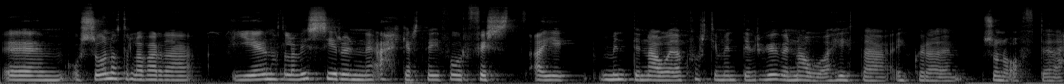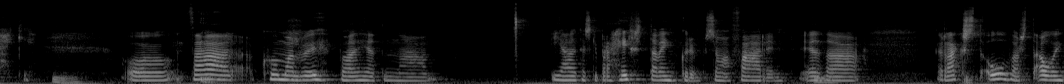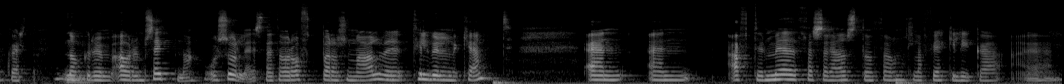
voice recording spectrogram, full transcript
um, og svo náttúrulega var það ég náttúrulega vissi í rauninni ekkert þegar ég fór fyrst að ég myndi ná eða hvort ég myndi yfir höfu ná að hitta einhverja svona oft eða ekki Mm. og það kom alveg upp að hérna ég hafði kannski bara heyrt af einhverjum sem var farin eða rakst óvart á einhvern nokkrum árum setna og svoleiðis þetta var oft bara svona alveg tilvílinu kjent en, en aftur með þessari aðstof þá náttúrulega fekk ég líka um,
